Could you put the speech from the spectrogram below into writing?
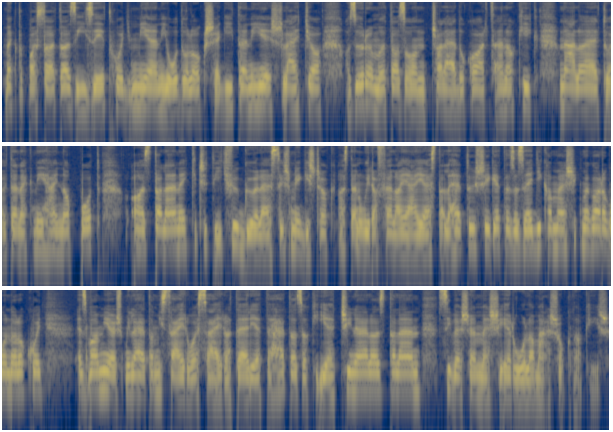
megtapasztalta az ízét, hogy milyen jó dolog segíteni, és látja az örömöt azon családok arcán, akik nála eltöltenek néhány napot, az talán egy kicsit így függő lesz, és mégiscsak aztán újra felajánlja ezt a lehetőséget. Ez az egyik, a másik meg arra gondolok, hogy ez valami olyasmi lehet, ami szájról szájra terjed, tehát az, aki ilyet csinál, az talán szívesen mesél róla másoknak is.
